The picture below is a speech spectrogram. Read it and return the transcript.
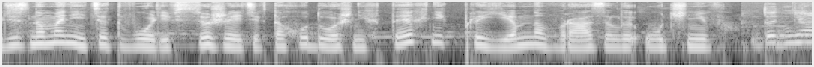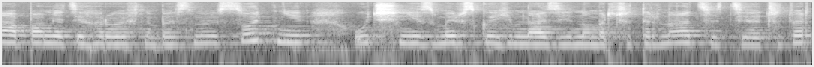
Різноманіття творів, сюжетів та художніх технік приємно вразили учнів. До Дня пам'яті Героїв Небесної Сотні учні з Мирської гімназії номер 14 4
